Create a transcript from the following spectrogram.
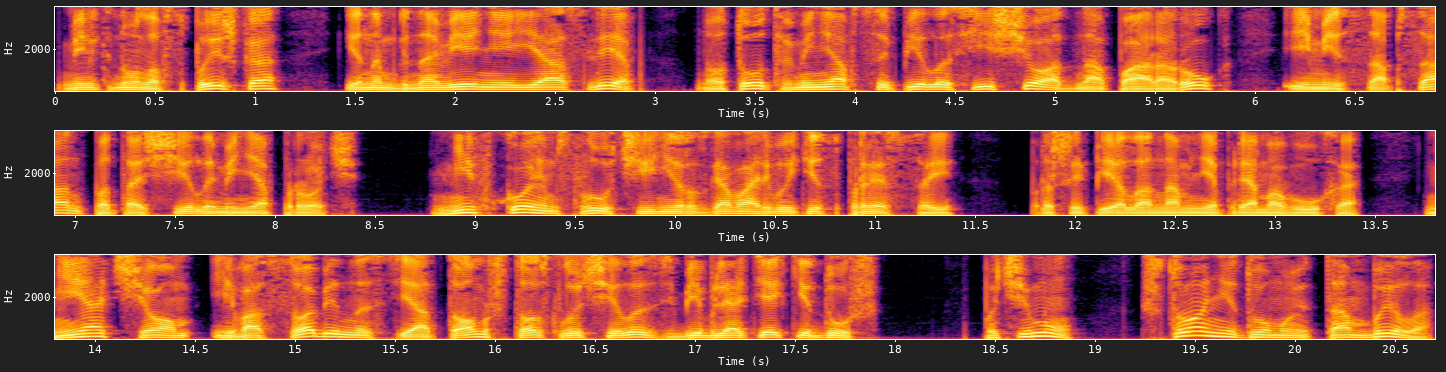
Мелькнула вспышка, и на мгновение я ослеп, но тут в меня вцепилась еще одна пара рук, и мисс Сапсан потащила меня прочь. «Ни в коем случае не разговаривайте с прессой», — прошипела она мне прямо в ухо. «Ни о чем, и в особенности о том, что случилось в библиотеке душ». «Почему? Что они думают, там было?»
